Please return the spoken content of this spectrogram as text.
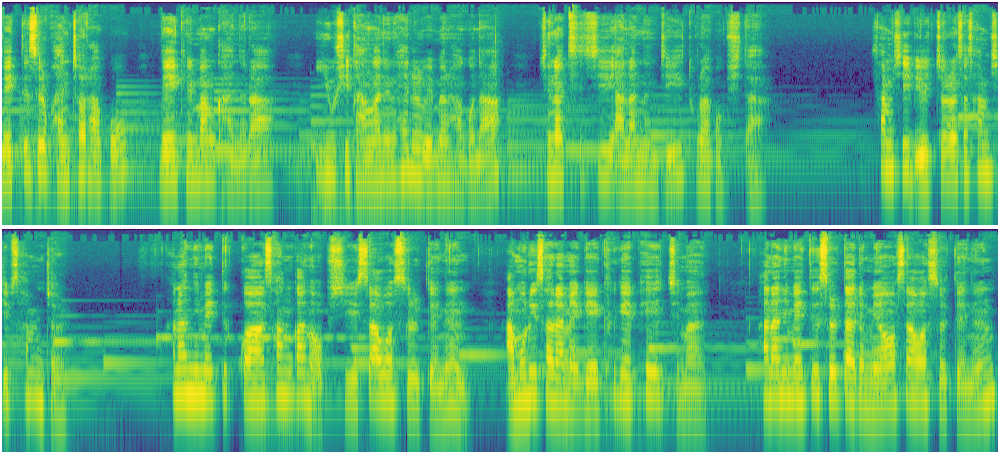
내 뜻을 관철하고 내 길만 가느라 이웃이 당하는 해를 외면하거나 지나치지 않았는지 돌아봅시다. 31절에서 33절 하나님의 뜻과 상관없이 싸웠을 때는 아모리 사람에게 크게 패했지만 하나님의 뜻을 따르며 싸웠을 때는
